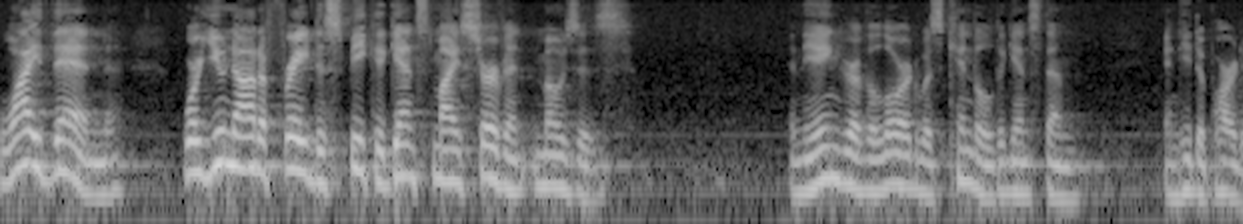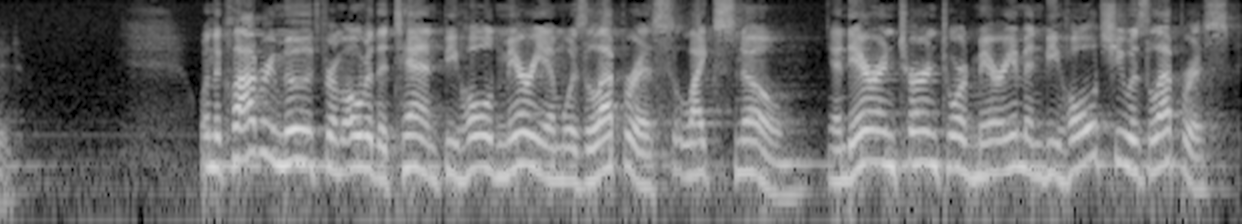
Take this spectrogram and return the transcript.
Why then were you not afraid to speak against my servant Moses? And the anger of the Lord was kindled against them, and he departed. When the cloud removed from over the tent, behold, Miriam was leprous like snow. And Aaron turned toward Miriam, and behold, she was leprous.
